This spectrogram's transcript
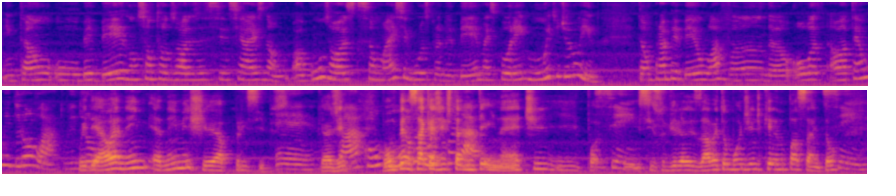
Então, o bebê não são todos óleos essenciais, não. Alguns óleos que são mais seguros para bebê, mas porém muito diluído. Então, para bebê, o lavanda ou, ou até um hidrolato. O ideal é nem, é nem mexer a princípios. é a gente- Vamos pensar que a gente está na internet e, pode, Sim. e se isso viralizar vai ter um monte de gente querendo passar. Então, Sim.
